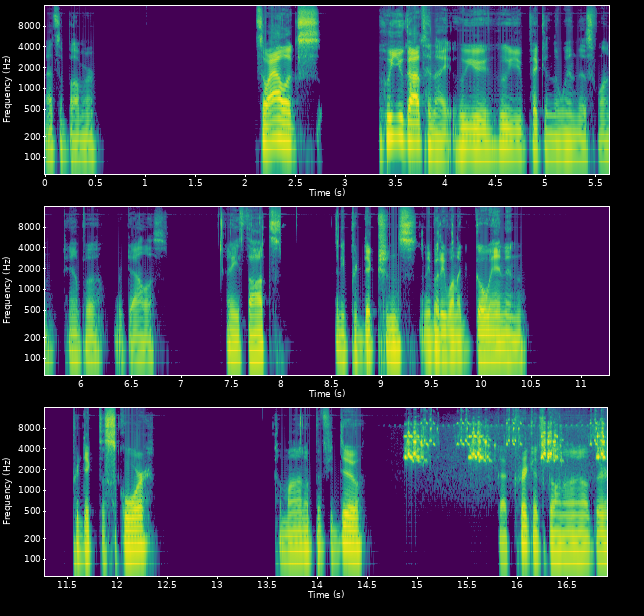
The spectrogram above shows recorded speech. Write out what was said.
that's a bummer. So Alex, who you got tonight? Who you who you picking to win this one? Tampa or Dallas? Any thoughts? Any predictions? Anybody want to go in and predict the score? Come on up if you do. Got crickets going on out there.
